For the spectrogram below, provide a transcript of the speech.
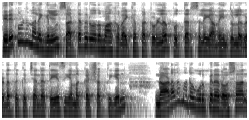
திருகோணமலையில் சட்டவிரோதமாக வைக்கப்பட்டுள்ள புத்தர் சிலை அமைந்துள்ள இடத்துக்கு சென்ற தேசிய மக்கள் சக்தியின் நாடாளுமன்ற உறுப்பினர் ரொஷான்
